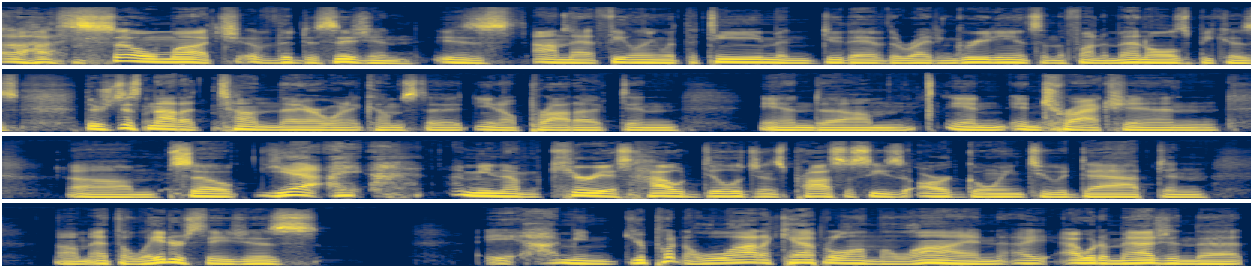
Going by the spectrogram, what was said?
uh, so much of the decision is on that feeling with the team and do they have the right ingredients and the fundamentals because there's just not a ton there when it comes to you know product and and um and, and traction um, so yeah, I, I mean, I'm curious how diligence processes are going to adapt, and um, at the later stages, I mean, you're putting a lot of capital on the line. I, I would imagine that,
